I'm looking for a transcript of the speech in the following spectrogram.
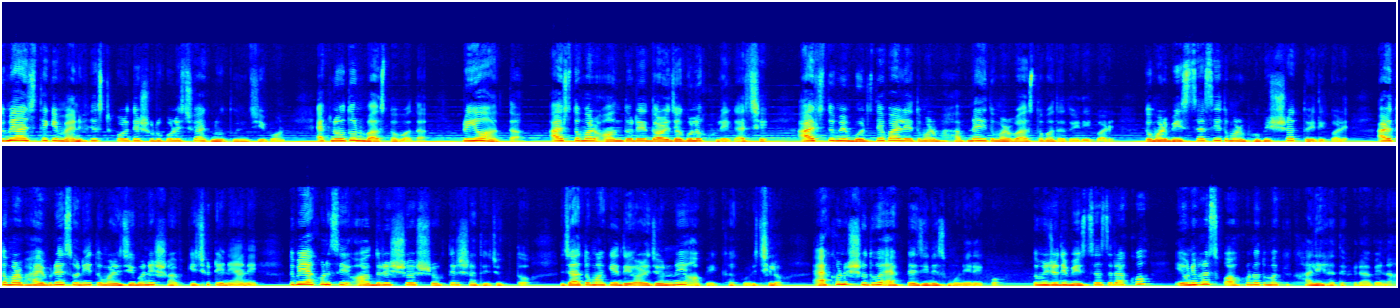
তুমি আজ থেকে ম্যানিফেস্ট করতে শুরু করেছ এক নতুন জীবন, এক নতুন বাস্তবতা। প্রিয় আত্মা, আজ তোমার অন্তরের দরজাগুলো খুলে গেছে। আজ তুমি বুঝতে পারলে তোমার ভাবনাই তোমার বাস্তবতা তৈরি করে, তোমার বিশ্বাসই তোমার ভবিষ্যৎ তৈরি করে, আর তোমার ভাইব্রেশনই তোমার জীবনের সবকিছু টেনে আনে। তুমি এখন সেই অদৃশ্য শক্তির সাথে যুক্ত, যা তোমাকে দেওয়ার জন্যই অপেক্ষা করেছিল। এখন শুধু একটা জিনিস মনে রেখো, তুমি যদি বিশ্বাস রাখো, ইউনিভার্স কখনো তোমাকে খালি হাতে ফেরাবে না।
